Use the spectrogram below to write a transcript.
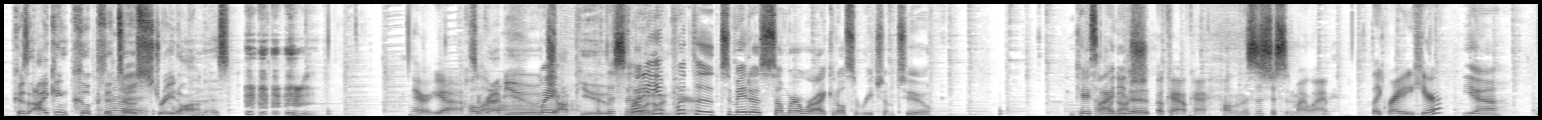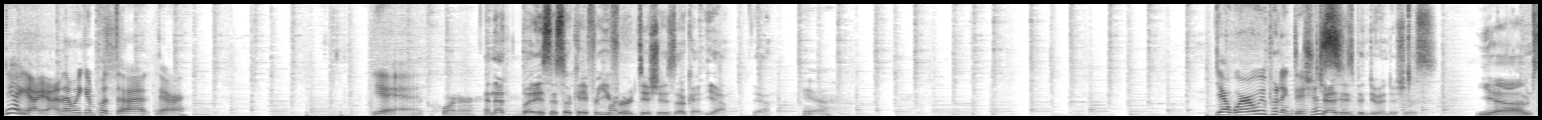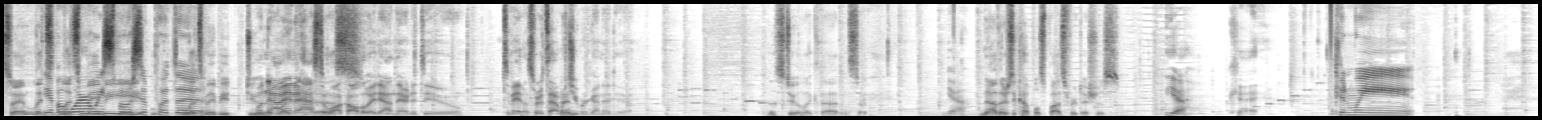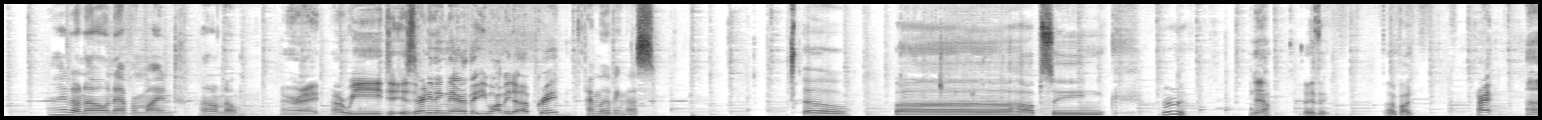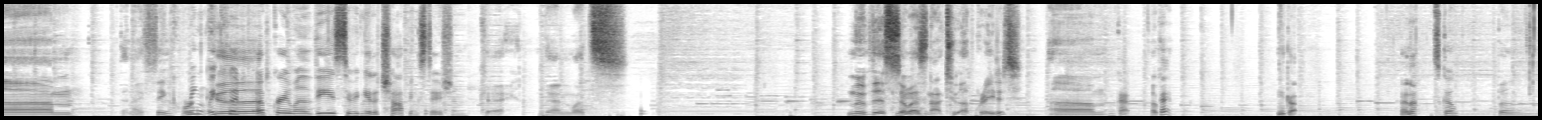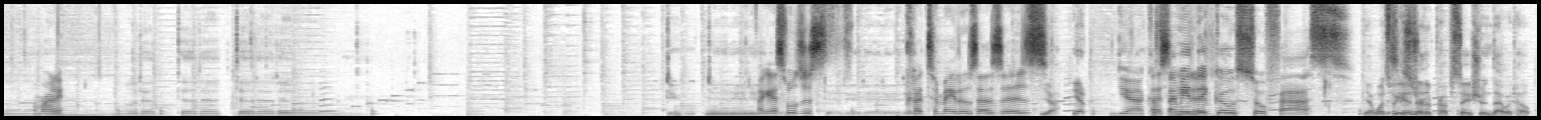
Because I can cook the gonna- toast straight hold on on. this. Here, yeah. Hold So on. grab you, Wait, chop you. put this in. throw Why don't you put here. the tomatoes somewhere where I could also reach them too? In case Oh, oh I need gosh. to. Okay, okay. Hold on. This is just in my way. Like right here? Yeah, Yeah, yeah, yeah. And then we can put that there. Yeah. in the corner. And that, but is this okay for you for dishes? Okay, yeah, yeah. Yeah. Yeah, where are we putting dishes? Jazzy's been doing dishes. Yeah, I'm saying let's. Yeah, but let's where are we maybe, supposed to put the- Let's maybe do Well, it now like Anna has to walk all the way down there to do tomatoes. Or is that what And- you were gonna do? Let's do it like that instead. Yeah. Now there's a couple spots for dishes. Yeah. Okay. Can we. I don't know. Never mind. I don't know. All right. Are we? Is there anything there that you want me to upgrade? I'm moving this. Oh. Uh, hop sink. I. No. I think I'm fine. All right. Um. Then I think we're think we good. could upgrade one of these so we can get a chopping station. Okay. Then let's move this so as not to upgrade it. Um. Okay. Okay. Okay. Anna. Let's go. I'm ready. I guess we'll just cut tomatoes as is. Yeah. Yep. Yeah, because I mean they go so fast. Yeah. Once This we get another true. prep station, that would help.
